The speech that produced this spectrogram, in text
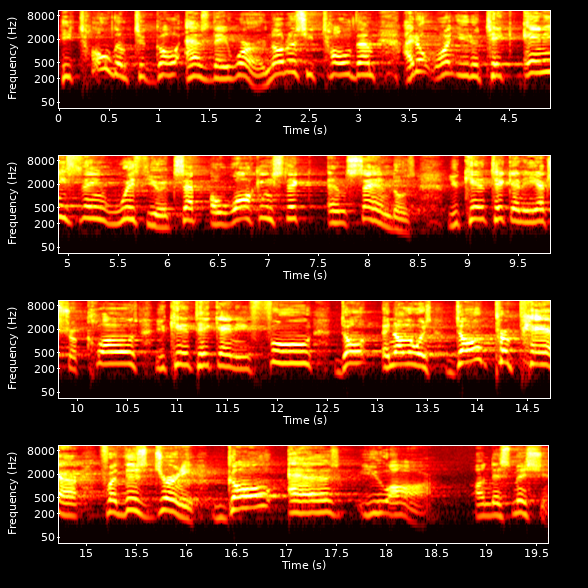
he told them to go as they were. Notice he told them, I don't want you to take anything with you except a walking stick and sandals. You can't take any extra clothes. You can't take any food. Don't, in other words, don't prepare for this journey. Go as you are on this mission.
